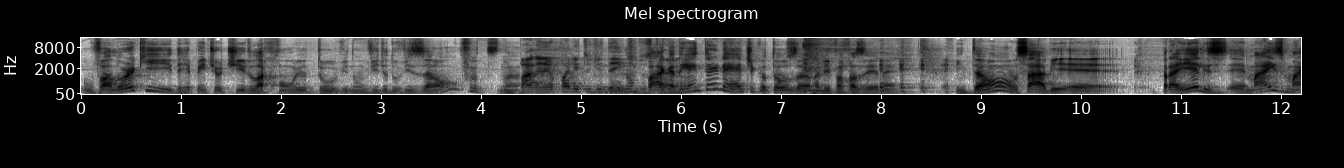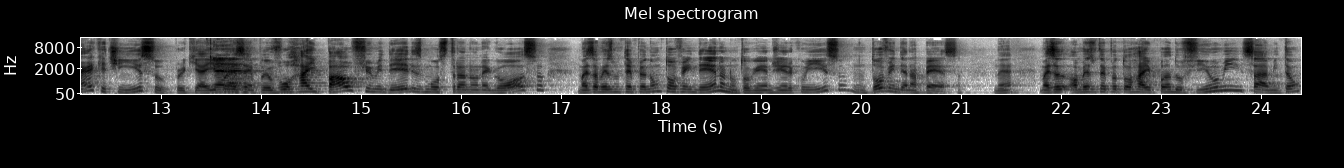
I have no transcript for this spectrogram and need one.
o valor que de repente eu tiro lá com o YouTube num vídeo do Visão, putz, Não né, paga nem o palito de dente. não paga caras. nem a internet que eu tô usando ali para fazer, né? Então, sabe, é, para eles é mais marketing isso, porque aí, por É. exemplo, eu vou hypar o filme deles mostrando um negócio, mas ao mesmo tempo eu não tô vendendo, não tô ganhando dinheiro com isso, não tô vendendo a peça, né? Mas eu- ao mesmo tempo eu tô hypando o filme, sabe? Então,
